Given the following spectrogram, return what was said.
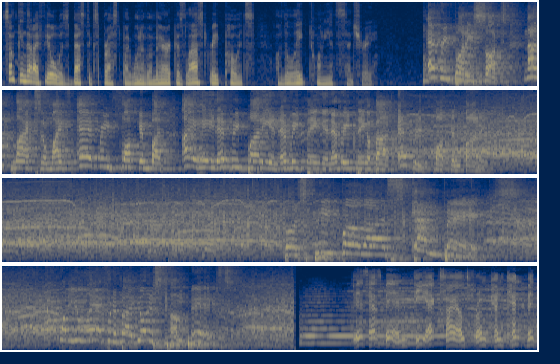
Something that I feel was best expressed by one of America's last great poets of the late 20th century. Everybody sucks. Not blacks and whites. Every fucking body. I hate everybody and everything and everything about every fucking body. Because people are scumbags. What are you laughing about? You're the scumbags. This has been the Exiled from Contentment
